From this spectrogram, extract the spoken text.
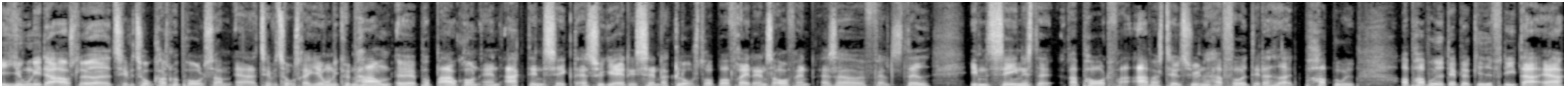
I juni der afslørede TV2 Kosmopol, som er TV2's region i København, øh, på baggrund af en agtindsigt af Psykiatrisk Center Glostrup, hvor fredagens overfald altså faldt sted. I den seneste rapport fra Arbejdstilsynet har fået det, der hedder et påbud. Og påbuddet det blev givet, fordi der er,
